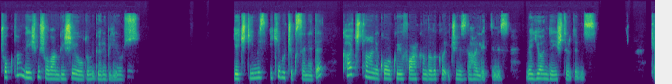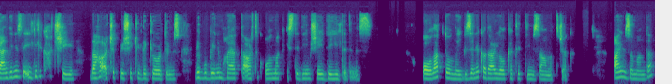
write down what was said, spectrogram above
çoktan değişmiş olan bir şey olduğunu görebiliyoruz. Geçtiğimiz iki buçuk senede kaç tane korkuyu farkındalıkla içinizde hallettiniz ve yön değiştirdiniz? Kendinizle ilgili kaç şeyi daha açık bir şekilde gördünüz ve bu benim hayatta artık olmak istediğim şey değil dediniz. Oğlak dolunayı bize ne kadar yol kat ettiğimizi anlatacak. Aynı zamanda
